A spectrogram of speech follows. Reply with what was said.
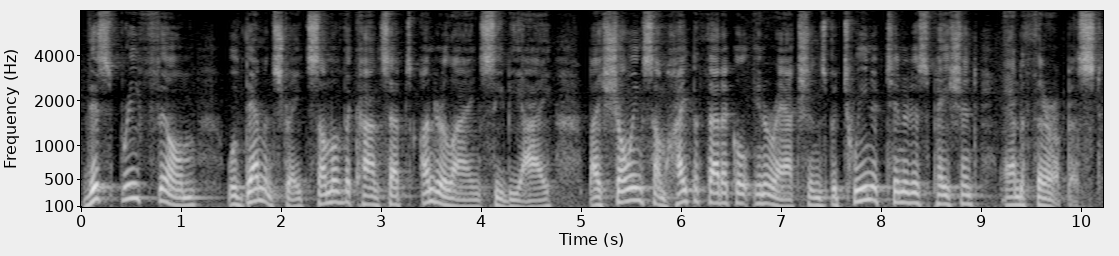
This brief film will demonstrate some of the concepts underlying CBI by showing some hypothetical interactions between a tinnitus patient and a therapist.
